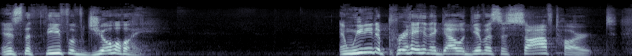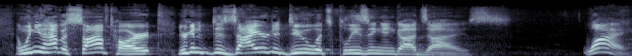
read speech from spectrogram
And it's the thief of joy. And we need to pray that God would give us a soft heart. And when you have a soft heart, you're going to desire to do what's pleasing in God's eyes. Why?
